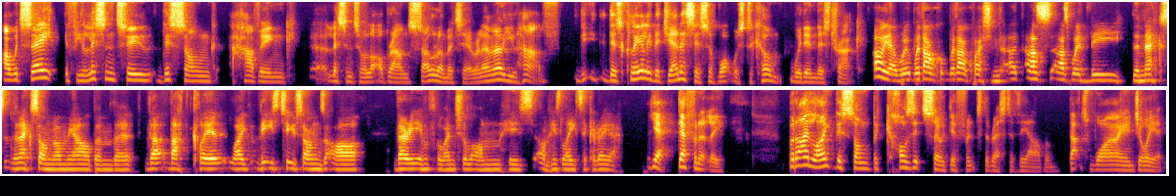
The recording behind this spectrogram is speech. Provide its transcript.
I would say if you listen to this song having uh, listened to a lot of Brown's solo material, and I know you have, there's clearly the genesis of what was to come within this track. Oh yeah, without without question. As as with the the next the next song on the album, the that that clear like these two songs are very influential on his on his later career. Yeah, definitely. But I like this song because it's so different to the rest of the album. That's why I enjoy it.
